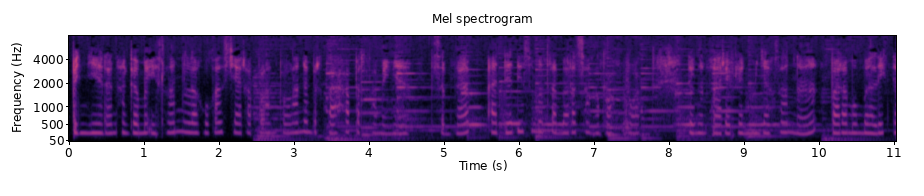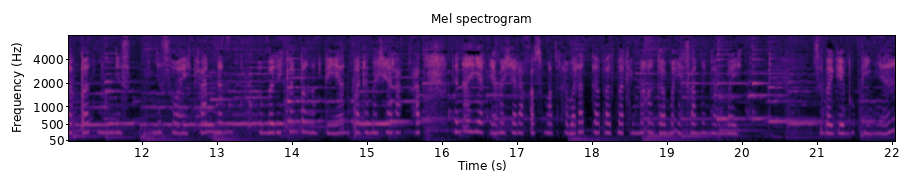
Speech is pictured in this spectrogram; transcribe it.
Penyiaran agama Islam dilakukan secara pelan-pelan dan bertahap pertamanya, sebab ada di Sumatera Barat sangatlah kuat. Dengan arif dan bijaksana, para membalik dapat menyesuaikan dan memberikan pengertian pada masyarakat, dan akhirnya masyarakat Sumatera Barat dapat menerima agama Islam dengan baik. Sebagai buktinya,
